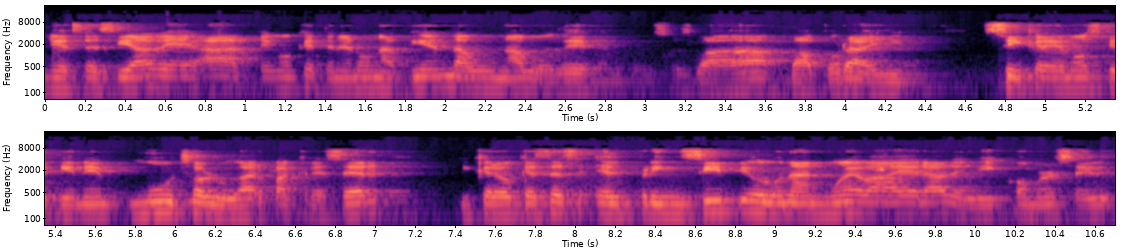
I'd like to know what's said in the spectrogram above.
necesidad de, ah, tengo que tener una tienda o una bodega. Entonces va, va por ahí. Sí creemos que tiene mucho lugar para crecer y creo que ese es el principio de una nueva era del e-commerce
